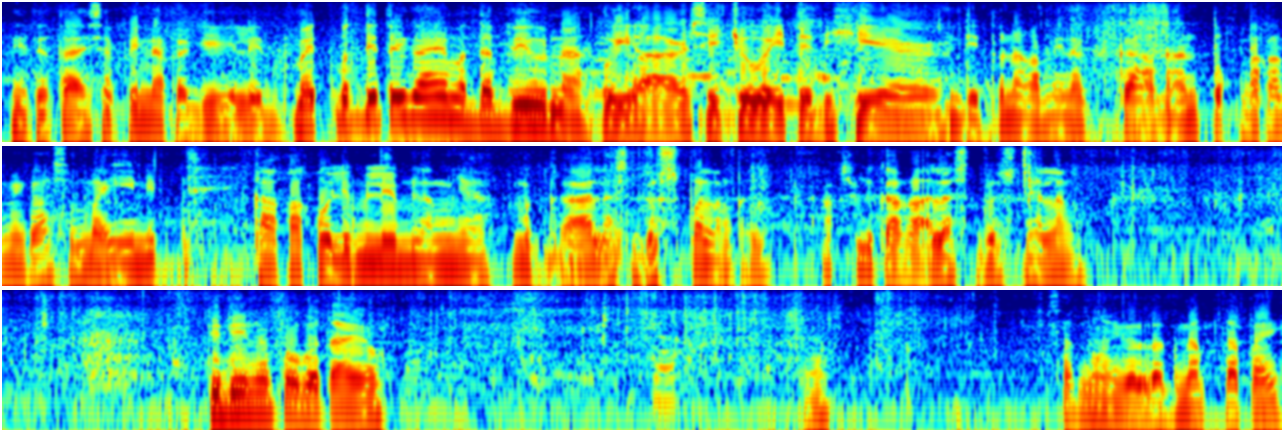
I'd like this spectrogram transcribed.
dito tayo sa pinakagilid. May, ba't dito yung kaya the view na? We are situated here. Dito na kami nagcamp. Naantok na kami kaso mainit. Kakakulimlim lang niya. Mag-alas dos pa lang kayo. Actually, kaka-alas dos niya lang. Hindi na pa ba tayo? Huh? Saan mo ngayon? Lagnap tapay?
